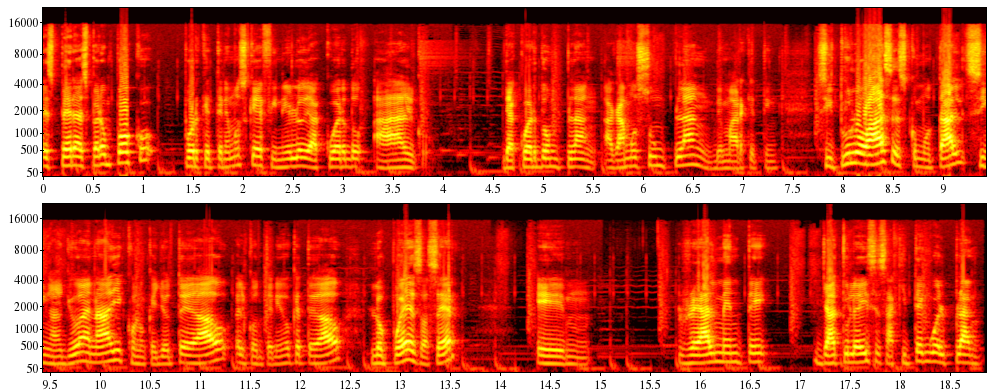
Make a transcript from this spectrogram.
espera, espera un poco, porque tenemos que definirlo de acuerdo a algo, de acuerdo a un plan. Hagamos un plan de marketing. Si tú lo haces como tal, sin ayuda de nadie, con lo que yo te he dado, el contenido que te he dado, lo puedes hacer. Em, realmente ya tú le dices, aquí tengo el plan,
